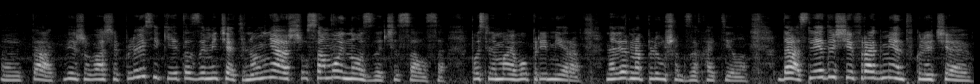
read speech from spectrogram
Э, так, вижу ваши плюсики, это замечательно. У меня аж у самой нос зачесался после моего примера. Наверное, плюшек захотела. Да, следующий фрагмент включаю.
